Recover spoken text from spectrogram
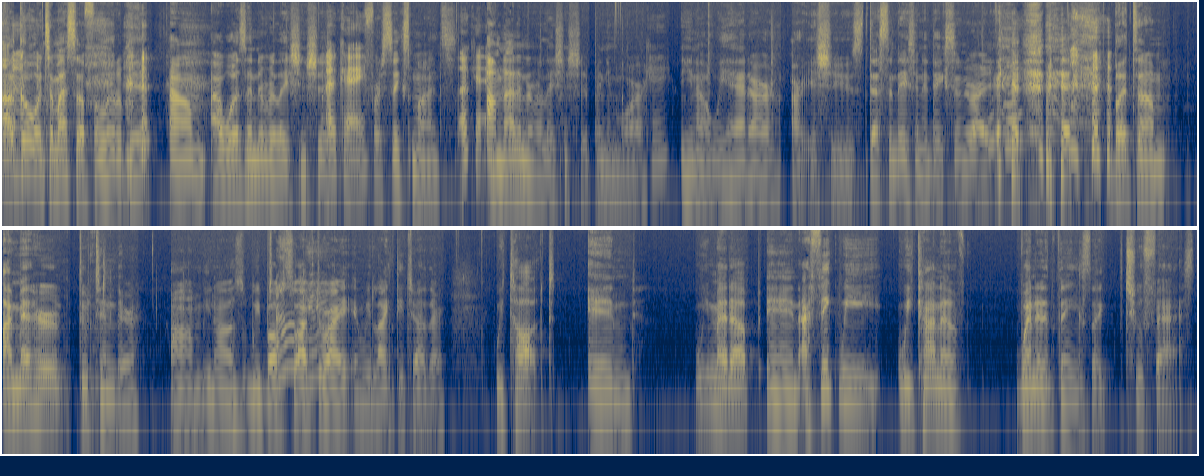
I'll go into myself a little bit. Um, I was in a relationship. Okay. For six months. Okay. I'm not in a relationship anymore. Okay. You know, we had our our issues, destination addiction, right? but um, I met her through Tinder. Um, you know, we both Oh, swiped okay. right and we liked each other. We talked and we met up, and I think we we kind of went into things like too fast.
